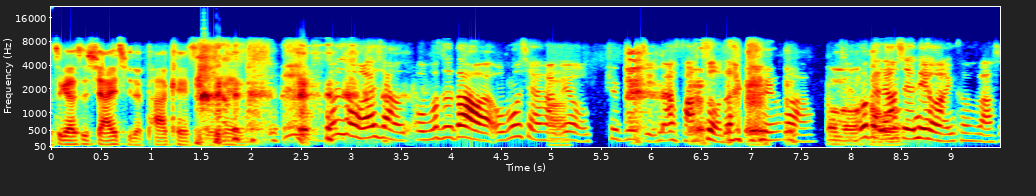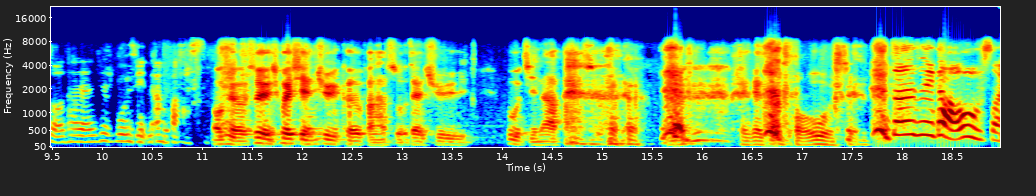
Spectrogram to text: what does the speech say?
这个是下一期的面，为什么我在想？我不知道哎，我目前还没有去布吉纳法索的规划。哦我可能要先念完科法所，才能去布吉纳法索。OK，所以会先去科法所，再去布吉纳法索这样。应该是一头雾水。真的是一头雾水。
